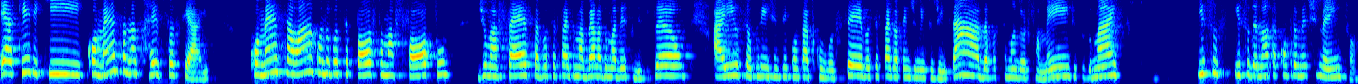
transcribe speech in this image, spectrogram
É aquele que começa nas redes sociais, Começa lá quando você posta uma foto de uma festa, você faz uma bela de uma descrição, aí o seu cliente entra em contato com você, você faz o atendimento de entrada, você manda orçamento e tudo mais. Isso, isso denota comprometimento.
